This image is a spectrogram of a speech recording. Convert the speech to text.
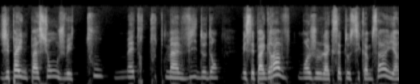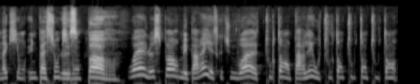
j'ai pas une passion où je vais tout mettre toute ma vie dedans. Mais c'est pas grave. Moi, je l'accepte aussi comme ça. Il y en a qui ont une passion Le qui vont sport. Ouais, le sport, mais pareil, est-ce que tu me vois euh, tout le temps en parler ou tout le temps tout le temps tout le temps?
